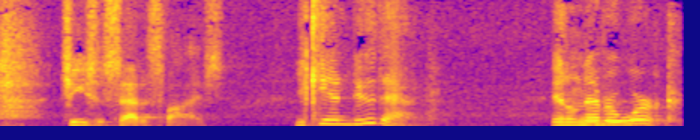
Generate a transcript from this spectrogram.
ah, Jesus satisfies? You can't do that. It'll never work.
